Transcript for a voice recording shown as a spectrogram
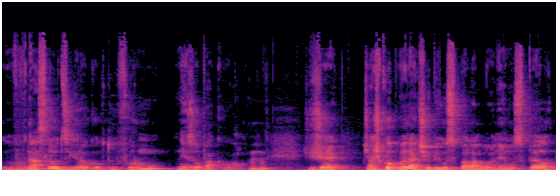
v nasledujúcich rokoch tú formu nezopakoval. Mm-hmm. Čiže ťažko povedať, či by uspel alebo neúspel,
